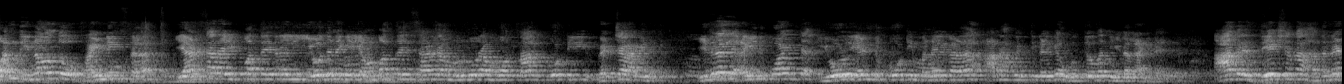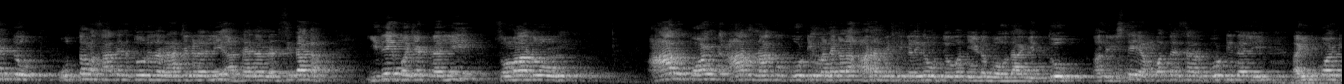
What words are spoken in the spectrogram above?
ಒಂದ್ ಇನ್ನೊಂದು ಫೈಂಡಿಂಗ್ಸ್ ಎರಡ್ ಸಾವಿರ ಇಪ್ಪತ್ತೈದರಲ್ಲಿ ಯೋಜನೆಗೆ ಎಂಬತ್ತೈದು ಸಾವಿರ ಮುನ್ನೂರ ಮೂವತ್ನಾಲ್ಕು ಕೋಟಿ ವೆಚ್ಚ ಆಗಿದೆ. ಇದರಲ್ಲಿ ಐದು ಪಾಯಿಂಟ್ ಏಳು ಎಂಟು ಕೋಟಿ ಮನೆಗಳ ಅರ್ಹ ವ್ಯಕ್ತಿಗಳಿಗೆ ಉದ್ಯೋಗ ನೀಡಲಾಗಿದೆ. ಆದರೆ ದೇಶದ ಹದಿನೆಂಟು ಉತ್ತಮ ಸಾಧನೆ ತೋರಿದ ರಾಜ್ಯಗಳಲ್ಲಿ ಅಧ್ಯಯನ ನಡೆಸಿದಾಗ ಇದೇ ಬಜೆಟ್ನಲ್ಲಿ ಸುಮಾರು ಆರು ಪಾಯಿಂಟ್ ಆರು ನಾಲ್ಕು ಕೋಟಿ ಮನೆಗಳ ಅರ್ಹ ವ್ಯಕ್ತಿಗಳಿಗೆ ಉದ್ಯೋಗ ನೀಡಬಹುದಾಗಿತ್ತು. ಅಂದ್ರೆ ಇಷ್ಟೇ ಎಂಬತ್ತೈದು ಸಾವಿರ ಕೋಟಿನಲ್ಲಿ ಐದು ಪಾಯಿಂಟ್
